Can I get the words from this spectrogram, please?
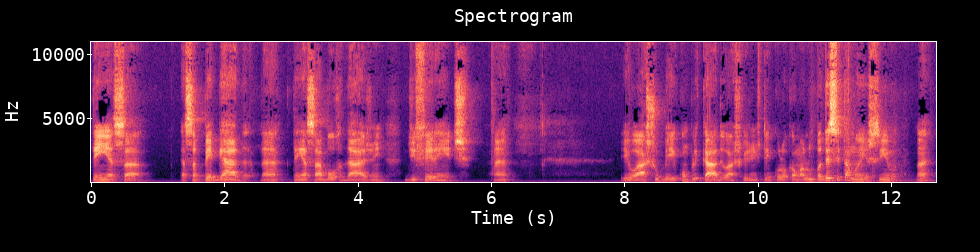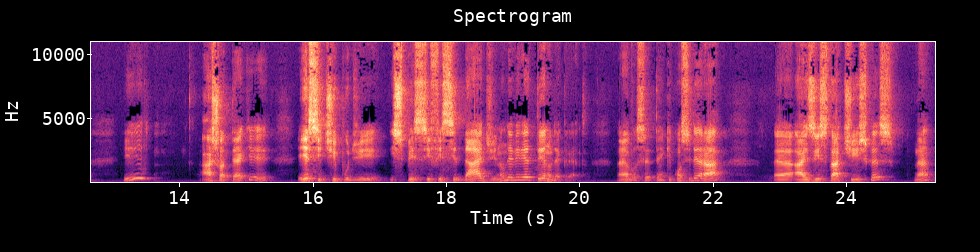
tem essa essa pegada, né? tem essa abordagem diferente. Né? Eu acho meio complicado, eu acho que a gente tem que colocar uma lupa desse tamanho em cima, né? e acho até que esse tipo de especificidade não deveria ter no decreto. Né? Você tem que considerar é, as estatísticas né,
